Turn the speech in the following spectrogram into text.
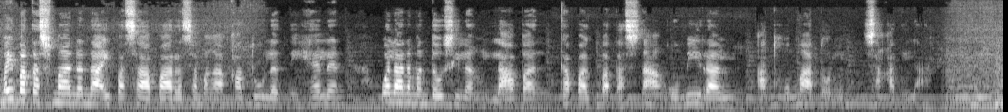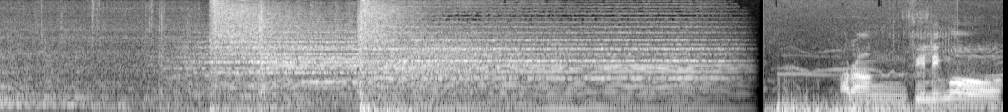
May batas man na naipasa para sa mga katulad ni Helen, wala naman daw silang laban kapag batas na ang umiral at humatol sa kanila. Parang feeling mo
